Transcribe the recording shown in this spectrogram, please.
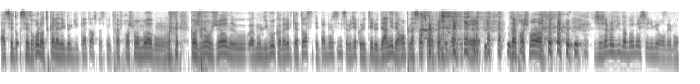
Ah, c'est drôle en tout cas l'anecdote du 14 parce que très franchement moi bon quand je jouais en jeune ou à mon niveau quand on avait le 14 c'était pas bon signe. Ça veut dire qu'on était le dernier des remplaçants sur la feuille de match euh, très franchement j'ai jamais vu d'un bon oeil ce numéro mais bon.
